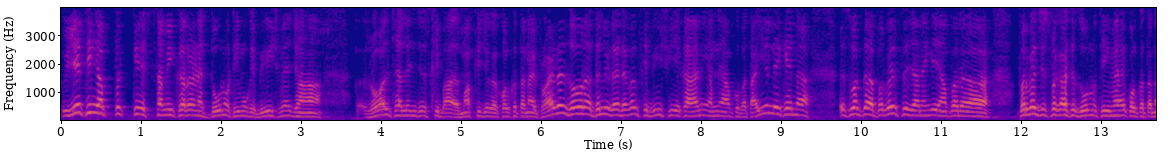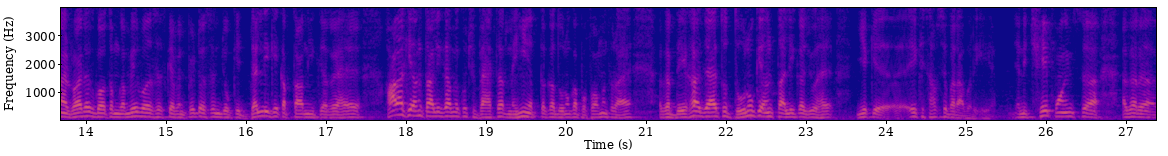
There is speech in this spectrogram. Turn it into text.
तो ये थी अब तक के समीकरण है दोनों टीमों के बीच में, जहाँ रॉयल चैलेंजर्स की बात माफ़ कीजिएगा, कोलकाता नाइट राइडर्स और दिल्ली डेविल्स के बीच की ये कहानी हमने आपको बताई है, लेकिन, इस वक्त परवेज से जानेंगे, यहाँ पर, परवेज जिस प्रकार से दोनों टीम है, कोलकाता नाइट राइडर्स गौतम गंभीर वर्सेस केविन पीटरसन जो कि दिल्ली के कप्तानी कर रहे हैं। हालाँकि अंक तालिका में कुछ बेहतर नहीं अब तक का दोनों का परफॉर्मेंस रहा है। अगर देखा जाए तो दोनों के अंक तालिका जो है, ये एक हिसाब से बराबर ही है। यानी छः पॉइंट्स अगर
